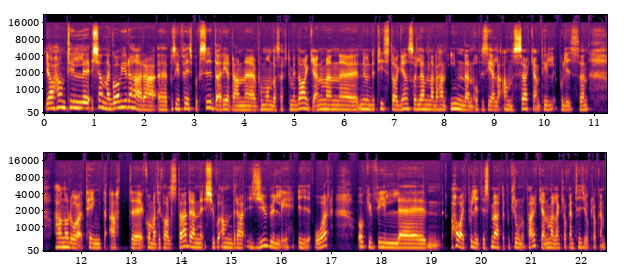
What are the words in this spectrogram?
Ja, han tillkännagav ju det här eh, på sin Facebook-sida redan eh, på måndags eftermiddagen. Men eh, nu under tisdagen så lämnade han in den officiella ansökan till polisen. Han har då tänkt att eh, komma till Karlstad den 22 juli i år och vill eh, ha ett politiskt möte på Kronoparken mellan klockan 10 och klockan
